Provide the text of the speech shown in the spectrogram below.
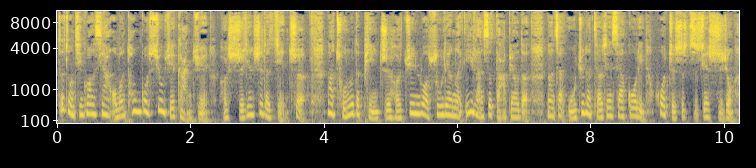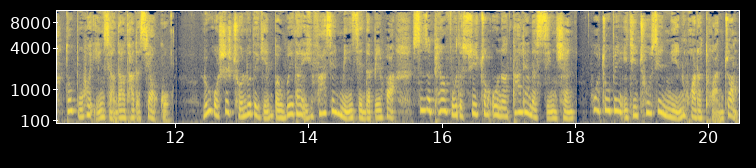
这种情况下，我们通过嗅觉感觉和实验室的检测，那纯露的品质和菌落数量呢依然是达标的。那在无菌的条件下锅里或者是直接使用都不会影响到它的效果。如果是纯露的原本味道已经发现明显的变化，甚至漂浮的絮状物呢大量的形成。或周边已经出现黏滑的团状，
